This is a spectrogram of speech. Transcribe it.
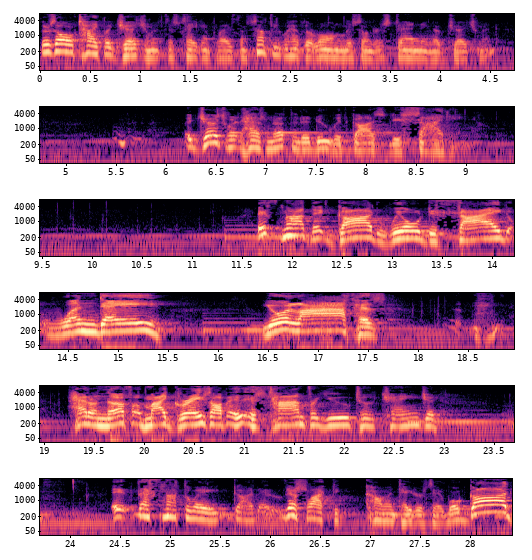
There's all type of judgment that's taking place, and some people have the wrong misunderstanding of judgment. A judgment has nothing to do with God's deciding. It's not that God will decide one day your life has had enough of my grace. It's time for you to change. And it, that's not the way God, just like the commentator said. Well, God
